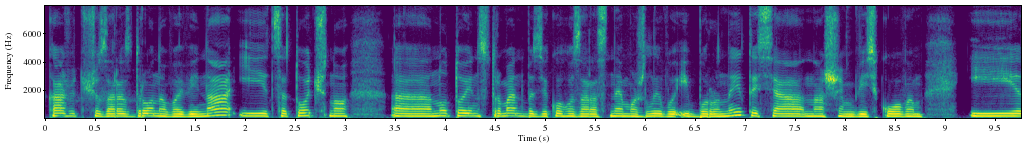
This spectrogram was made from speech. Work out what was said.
кажуть, що зараз дронова війна, і це точно е, ну, той інструмент, без якого зараз неможливо і боронитися нашим військовим. І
